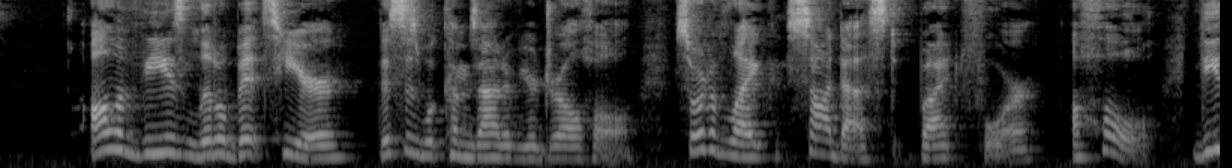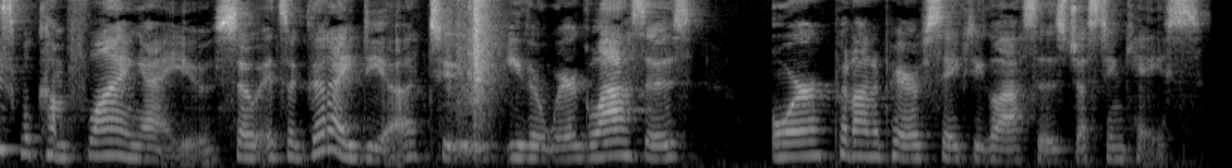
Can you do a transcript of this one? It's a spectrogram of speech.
all of these little bits here, this is what comes out of your drill hole. Sort of like sawdust, but for a hole. These will come flying at you, so it's a good idea to either wear glasses or put on a pair of safety glasses just in case.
